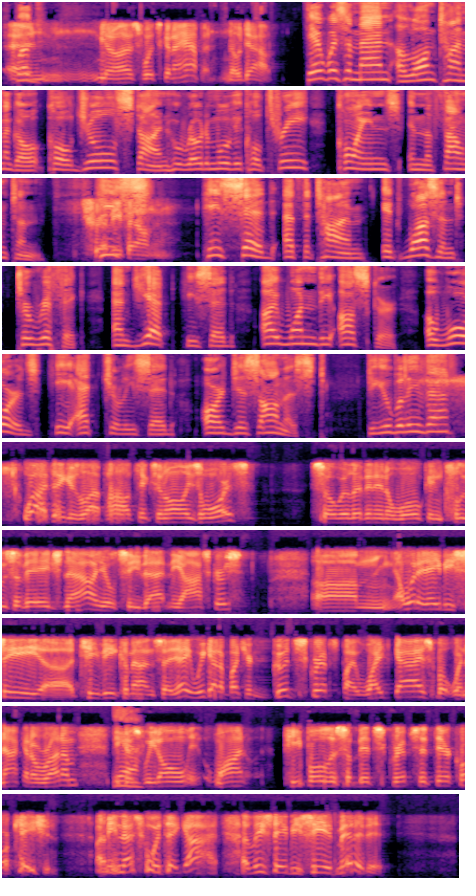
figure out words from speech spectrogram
And, well, you know, that's what's going to happen, no doubt. There was a man a long time ago called Jules Stein who wrote a movie called Three Coins in the Fountain. Trevi He's, Fountain. He said at the time it wasn't terrific, and yet, he said, I won the Oscar. Awards, he actually said, are dishonest. Do you believe that? Well, I think there's a lot of politics in all these awards. So we're living in a woke, inclusive age now, and you'll see that in the Oscars. Um, what did ABC uh, TV come out and say? Hey, we got a bunch of good scripts by white guys, but we're not going to run them because yeah. we don't want people to submit scripts that they're Caucasian. I mean, that's what they got. At least ABC admitted it.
